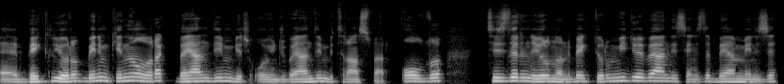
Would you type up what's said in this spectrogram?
e, bekliyorum. Benim genel olarak beğendiğim bir oyuncu, beğendiğim bir transfer oldu. Sizlerin de yorumlarını bekliyorum. Videoyu beğendiyseniz de beğenmenizi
